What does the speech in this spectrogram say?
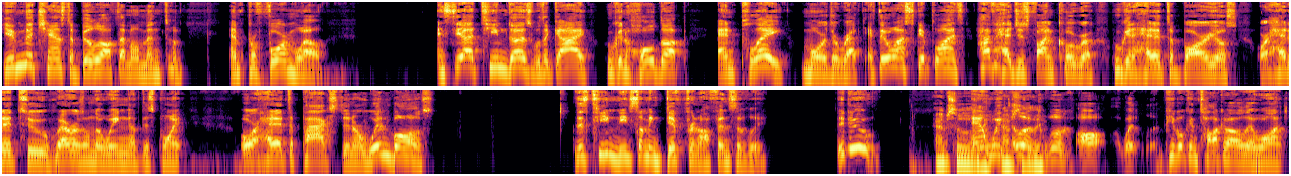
Give him the chance to build off that momentum and perform well. And see how a team does with a guy who can hold up and play more direct. If they want to skip lines, have Hedges find Cobra who can head it to Barrios or head it to whoever's on the wing at this point, or head it to Paxton or win balls. This team needs something different offensively. They do. Absolutely. And we absolutely. look, look, all people can talk about all they want.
